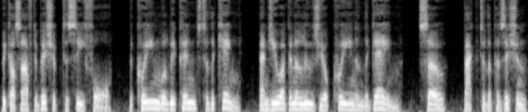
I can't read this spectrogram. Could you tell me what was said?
because after bishop to c4, the queen will be pinned to the king, and you are gonna lose your queen and the game, so, back to the position,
